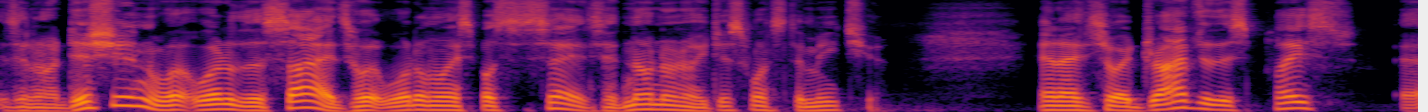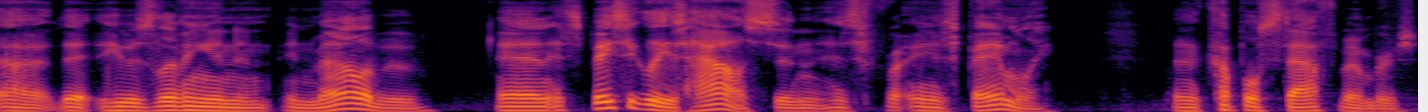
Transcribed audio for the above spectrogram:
is it an audition? What, what are the sides? What, what am I supposed to say? He said, no, no, no, he just wants to meet you. And I, so I drive to this place uh, that he was living in, in in Malibu, and it's basically his house and his his family, and a couple staff members.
